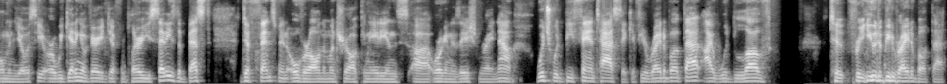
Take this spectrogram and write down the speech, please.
Roman Josi, or are we getting a very different player? You said he's the best defenseman overall in the Montreal Canadiens uh, organization right now, which would be fantastic. If you're right about that, I would love to for you to be right about that.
